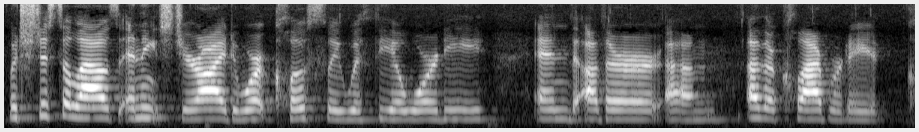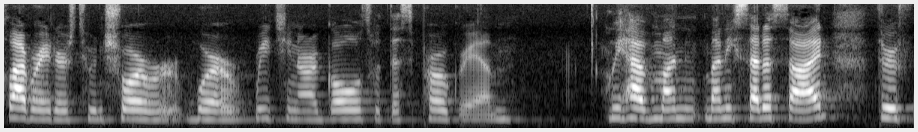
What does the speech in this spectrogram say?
which just allows NHGRI to work closely with the awardee and other, um, other collaborators to ensure we're, we're reaching our goals with this program. We have mon money set aside through,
